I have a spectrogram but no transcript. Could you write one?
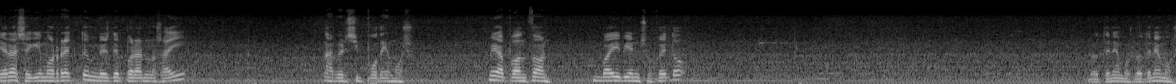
Y ahora seguimos recto en vez de pararnos ahí. A ver si podemos. Mira, panzón. Va ahí bien sujeto. Lo tenemos, lo tenemos.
